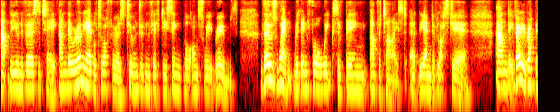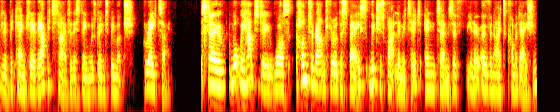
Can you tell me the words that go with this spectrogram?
at the university and they were only able to offer us 250 single ensuite rooms. Those went within four weeks of being advertised at the end of last year. And it very rapidly became clear the appetite for this thing was going to be much greater. So what we had to do was hunt around for other space, which is quite limited in terms of, you know, overnight accommodation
